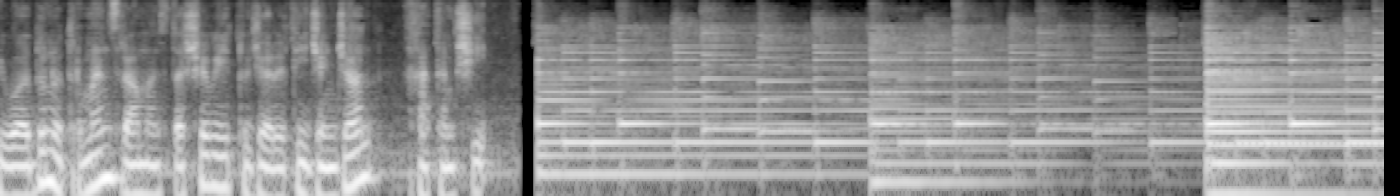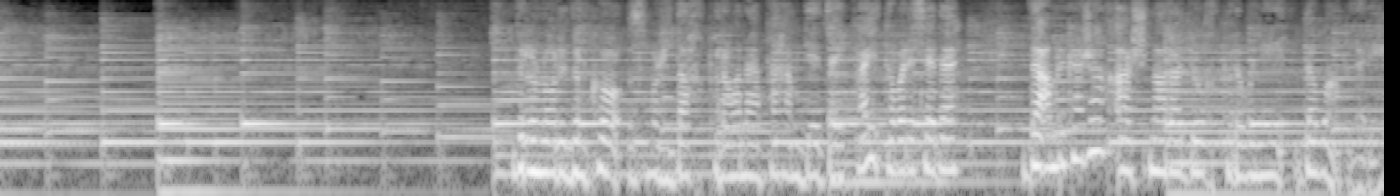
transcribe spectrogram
هیوادونو ترمنځ رامنځته شوی تجارتي جنجال ختم شي درنوریدونکو زموږ د خبرونه په همدې ځای پای ته ورسیده د امریکا جغ آشنا را دوه خبرونه دوام لري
